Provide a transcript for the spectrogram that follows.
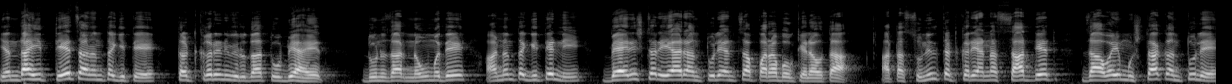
यंदाही तेच अनंत गीते तटकरेंविरोधात उभे आहेत. दोन हजार नऊमध्ये अनंत गीतेंनी बॅरिस्टर ए आर अंतुले यांचा पराभव केला होता. आता सुनील तटकरे यांना साथ देत जावई मुश्ताक अंतुले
